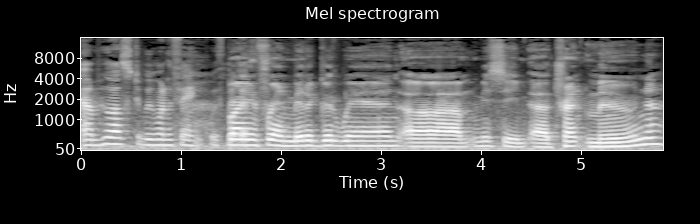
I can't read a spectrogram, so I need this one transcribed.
Um, who else do we want to thank? With Mm-hmm. Brian? Friend, Mida Goodwin. Uh, let me see. Uh, Trent Moon.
